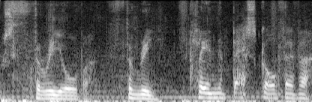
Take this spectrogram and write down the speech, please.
was three over. Three. Playing the best golf ever.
